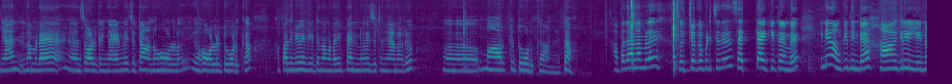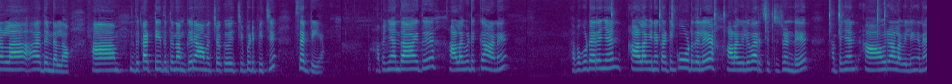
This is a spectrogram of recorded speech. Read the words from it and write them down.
ഞാൻ നമ്മുടെ സോൾട്ടിങ് അയൺ വെച്ചിട്ടാണ് ഹോൾ ഹോളിട്ട് കൊടുക്കുക അപ്പോൾ അതിന് വേണ്ടിയിട്ട് നമ്മുടെ ഈ പെന്ന് വെച്ചിട്ട് ഞാനൊരു മാർക്ക് ഇട്ട് കൊടുക്കുകയാണ് കേട്ടോ അപ്പോൾ അതാ നമ്മൾ സ്വിച്ചൊക്കെ പിടിച്ചത് സെറ്റ് ആക്കിയിട്ടുണ്ട്. ഇനി നമുക്ക് ഇതിന്റെ ആ ഗ്രില്ലിനുള്ള ഇതുണ്ടല്ലോ ആ ഇത് കട്ട് ചെയ്തിട്ട് നമുക്ക് രാമച്ചൊക്കെ വെച്ച് പിടിപ്പിച്ച് സെറ്റ് ചെയ്യാം. അപ്പോൾ ഞാൻ എന്താ ഇത് അളവെടുക്കുകയാണ് അപ്പോൾ കൂട്ടുകാരെ ഞാൻ അളവിനെക്കാട്ടി കൂടുതൽ അളവിൽ വരച്ചിട്ടിട്ടുണ്ട്. അപ്പോൾ ഞാൻ ആ ഒരു അളവിൽ ഇങ്ങനെ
